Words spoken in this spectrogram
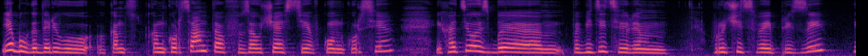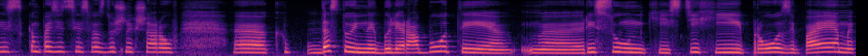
Я благодарю кон- конкурсантов за участие в конкурсе. И хотелось бы победителям вручить свои призы из композиции из воздушных шаров. Э, к- Достойные были работы, э, рисунки, стихи, прозы, поэмы.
